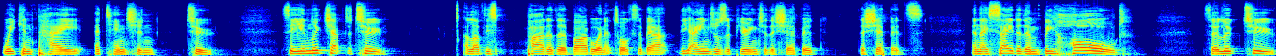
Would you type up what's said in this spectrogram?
we can pay attention to. See, in Luke chapter 2, I love this part of the Bible when it talks about the angels appearing to the shepherd, the shepherds, and they say to them, Behold. So Luke 2,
